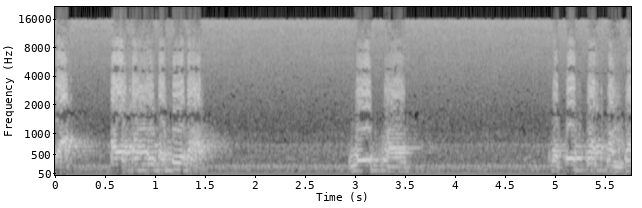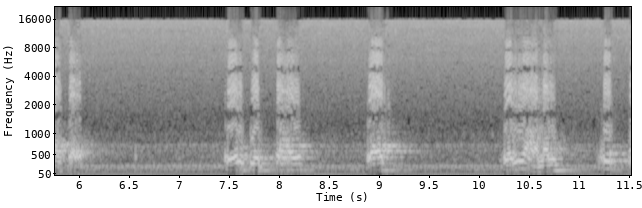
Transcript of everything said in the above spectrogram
จะไปตามปที่แบบดีพอพระพุทธธรรมพระสงฆ์ถึงจิตใจแล้วเห็นว่ามันคิดไป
